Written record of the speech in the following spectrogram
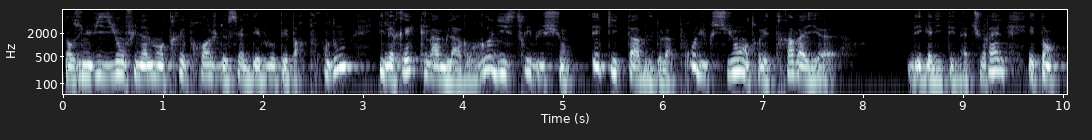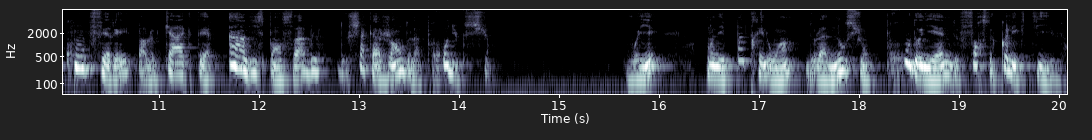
Dans une vision finalement très proche de celle développée par Proudhon, il réclame la redistribution équitable de la production entre les travailleurs, l'égalité naturelle étant conférée par le caractère indispensable de chaque agent de la production. Vous voyez, on n'est pas très loin de la notion proudhonienne de force collective.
